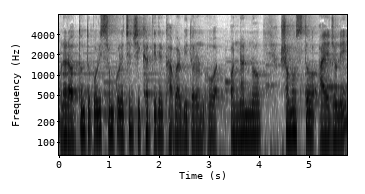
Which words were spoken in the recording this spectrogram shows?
ওনারা অত্যন্ত পরিশ্রম করেছেন শিক্ষার্থীদের খাবার বিতরণ ও অন্যান্য সমস্ত আয়োজনে।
